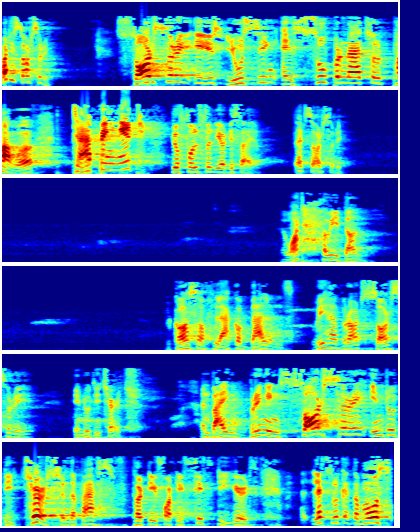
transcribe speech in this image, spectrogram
What is sorcery? Sorcery is using a supernatural power, tapping it to fulfill your desire. That's sorcery. What have we done? Because of lack of balance, we have brought sorcery into the church. And by bringing sorcery into the church in the past 30, 40, 50 years, let's look at the most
